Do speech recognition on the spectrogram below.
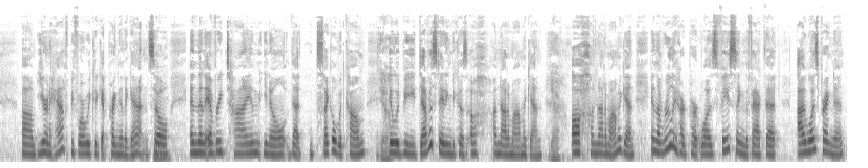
um, year and a half before we could get pregnant again. So, and then every time you know that cycle would come, Yeah. it would be devastating because oh, I'm not a mom again. Yeah. Oh, I'm not a mom again. And the really hard part was facing the fact that I was pregnant.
